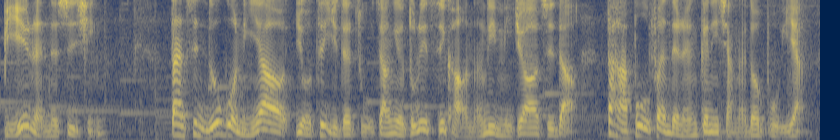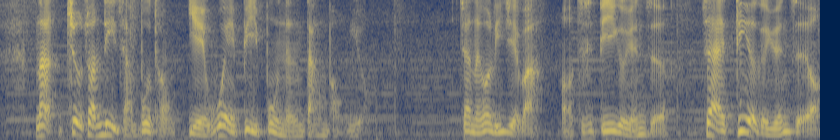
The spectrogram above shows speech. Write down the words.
别人的事情。但是如果你要有自己的主张、有独立思考能力，你就要知道，大部分的人跟你想的都不一样。那就算立场不同，也未必不能当朋友，这样能够理解吧？哦，这是第一个原则。在第二个原则哦，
